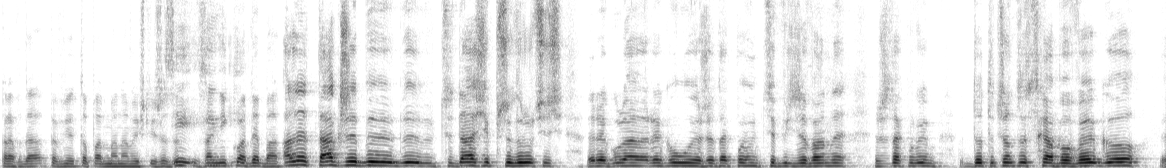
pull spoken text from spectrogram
prawda? Pewnie to pan ma na myśli, że za- I- zanikła debata. Ale tak, żeby, by, czy da się przywrócić regula, reguły, że tak powiem, cywilizowane, że tak powiem, dotyczące schabowego, yy,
